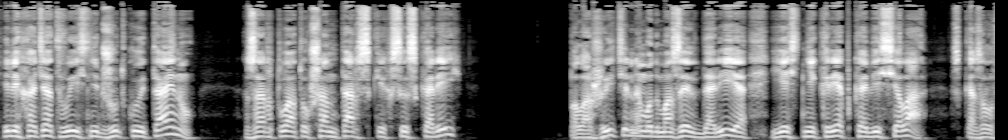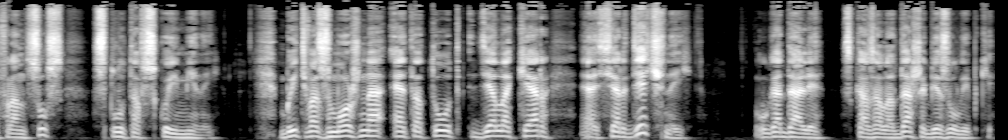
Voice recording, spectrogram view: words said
Или хотят выяснить жуткую тайну? Зарплату шантарских сыскарей? Положительно, мадемуазель Дария есть некрепко весела, сказал француз с плутовской миной. Быть возможно, это тут дело кер э, сердечный? Угадали, сказала Даша без улыбки.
